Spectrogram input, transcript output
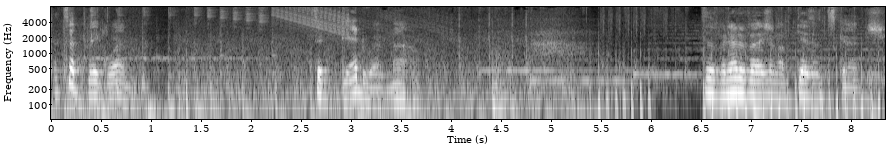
That's a big one. It's a dead one now. It's a vanilla version of Desert Scourge.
